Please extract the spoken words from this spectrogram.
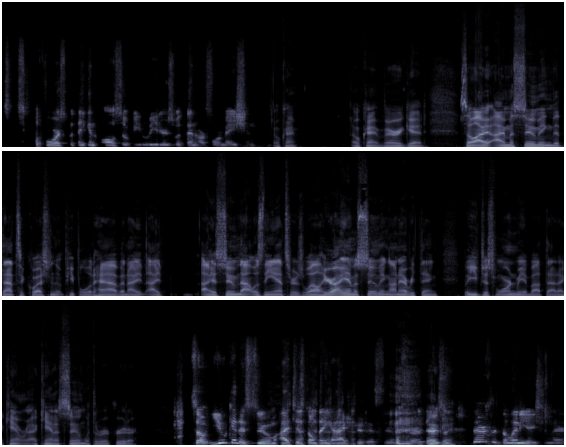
skill force, but they can also be leaders within our formation. Okay. Okay, very good. So I, I'm assuming that that's a question that people would have, and I, I, I assume that was the answer as well. Here I am assuming on everything, but you've just warned me about that. I can't, I can't assume with the recruiter. So you can assume. I just don't think I should assume, sir. There's Okay. a, there's a delineation there.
